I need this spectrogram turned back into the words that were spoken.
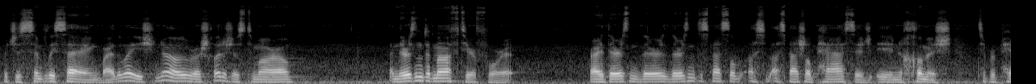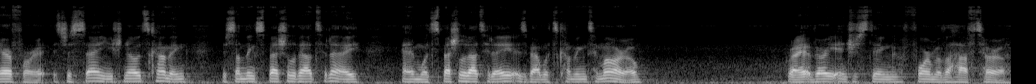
which is simply saying, by the way, you should know Rosh Chodesh is tomorrow, and there isn't a maftir for it, right? There isn't there, there isn't a special a, special passage in Chumash to prepare for it. It's just saying you should know it's coming. There's something special about today, and what's special about today is about what's coming tomorrow. Right? A very interesting form of a haftarah.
